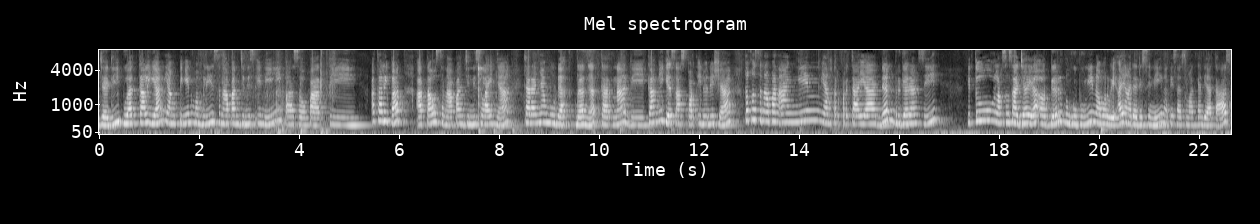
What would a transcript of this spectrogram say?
jadi buat kalian yang ingin membeli senapan jenis ini, Pasopati Akalipat atau senapan jenis lainnya, caranya mudah banget karena di kami GSA Sport Indonesia, toko senapan angin yang terpercaya dan bergaransi, itu langsung saja ya order menghubungi nomor WA yang ada di sini, nanti saya sematkan di atas.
